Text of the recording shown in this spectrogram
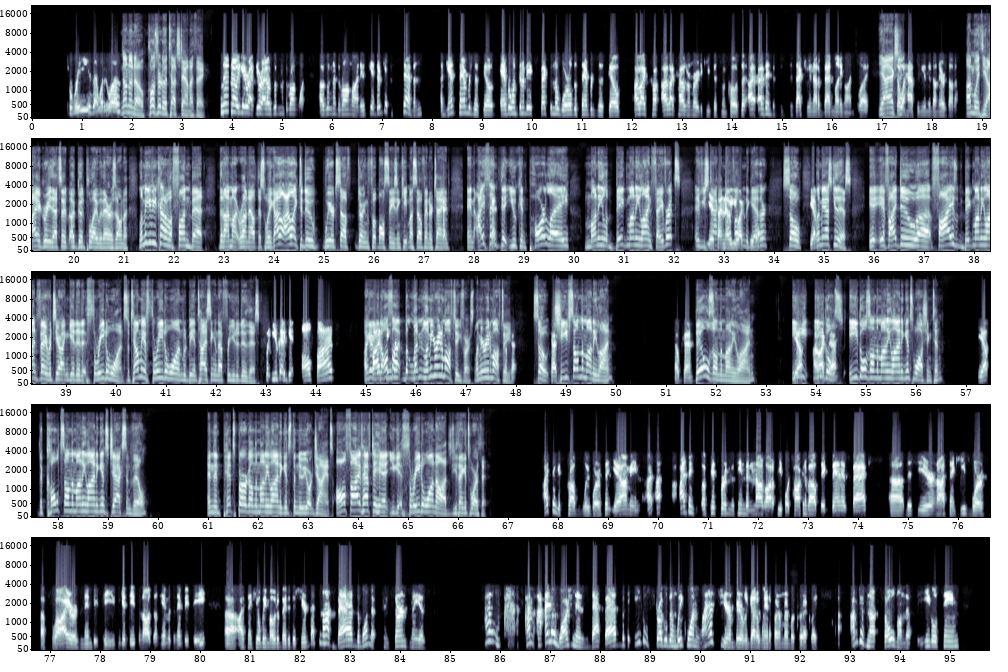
three. Is that what it was? No, no, no. Closer to a touchdown, I think. No, no, you're right. You're right. I was looking at the wrong one. I was looking at the wrong one. It's, yeah, they're getting seven against San Francisco. Everyone's going to be expecting the world of San Francisco. I like I like Kyler Murray to keep this one close. I, I think this is actually not a bad money line play. Yeah, I actually so a half the unit on Arizona. I'm with you. I agree. That's a, a, good play with Arizona. Let me give you kind of a fun bet that I might run out this week. I, I like to do weird stuff during the football season, keep myself entertained, and I think that you can parlay money big money line favorites, and if you stack yes, them together. So yep. let me ask you this: if I do uh, five big money line favorites here, I can get it at three to one. So tell me if three to one would be enticing enough for you to do this. But you got to get all five. I got to get all teamer? five. But let me let me read them off to you first. Let me read them off to okay. you. So okay. Chiefs on the money line. Okay. Bills on the money line. Yep, e- Eagles. Like Eagles on the money line against Washington. Yep. The Colts on the money line against Jacksonville and then Pittsburgh on the money line against the New York Giants. All five have to hit. You get three to one odds. Do you think it's worth it? I think it's probably worth it. Yeah, I mean, I I, I think uh, Pittsburgh is a team that not a lot of people are talking about. Big Ben is back uh, this year, and I think he's worth a flyer as an MVP. You can get decent odds on him as an MVP. Uh, I think he'll be motivated this year. That's not bad. The one that concerns me is I don't. I'm, I know Washington is that bad, but the Eagles struggled in Week One last year and barely got a win, if I remember correctly. I'm just not sold on the, the Eagles team.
